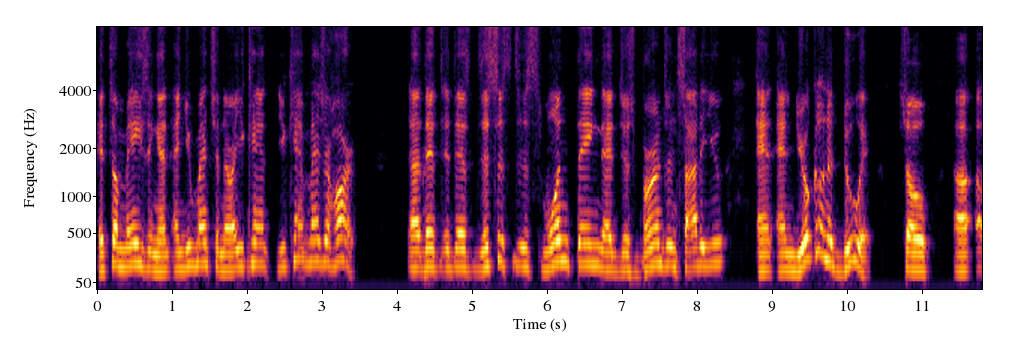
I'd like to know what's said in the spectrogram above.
It's amazing. And and you mentioned there, you can't you can't measure heart. Uh, there, there's this is this one thing that just burns inside of you, and and you're gonna do it. So uh, uh,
